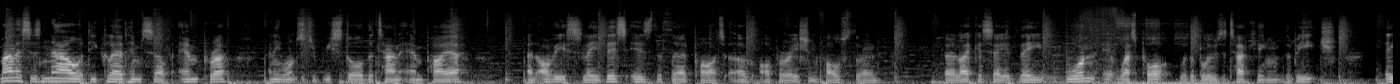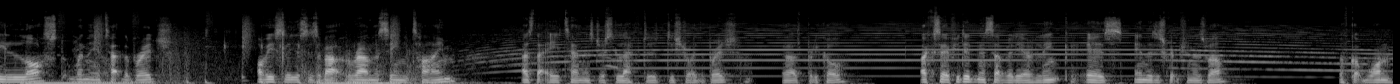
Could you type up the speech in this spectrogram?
Malice has now declared himself Emperor, and he wants to restore the Tan Empire. And obviously, this is the third part of Operation False Throne. So, like I say, they won at Westport with the Blues attacking the beach. They lost when they attacked the bridge. Obviously, this is about around the same time as the A-10 has just left to destroy the bridge. So that was pretty cool. Like I say, if you did miss that video, link is in the description as well. I've got one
